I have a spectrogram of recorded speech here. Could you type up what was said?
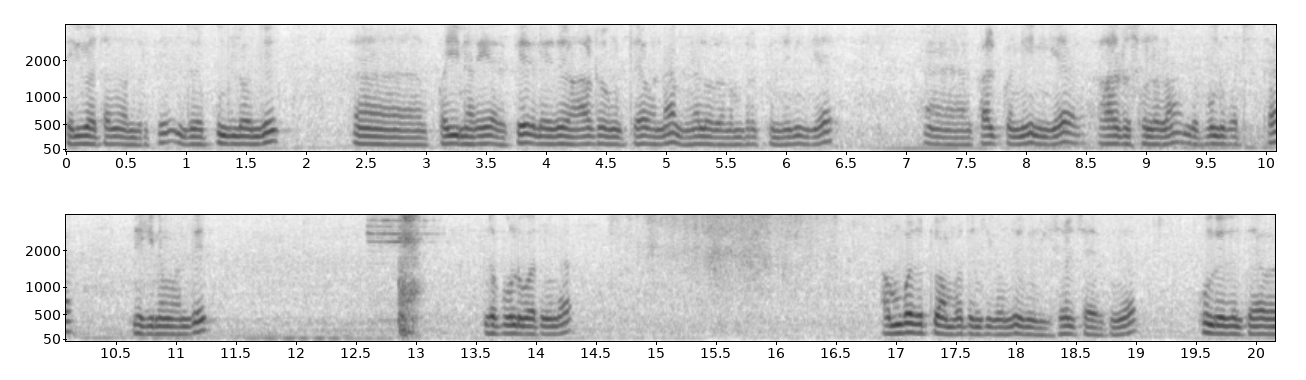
தெளிவாக தாங்க வந்திருக்கு. இந்த பூண்டில் வந்து பை நிறையா இருக்குது இதில் எதுவும் ஆர்டர் உங்களுக்கு தேவைன்னா மேலே ஒரு நம்பருக்கு வந்து நீங்கள் கால் பண்ணி நீங்கள் ஆர்டர் சொல்லலாம். இந்த பூண்டு பார்த்திங்கன்னா இன்றைக்கி நம்ம வந்து இந்த பூண்டு பார்த்திங்கன்னா ஐம்பது டு ஐம்பத்தஞ்சுக்கு வந்து இன்றைக்கி சேல்ஸ் ஆகிருக்குங்க பூண்டு எதுவும் தேவை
